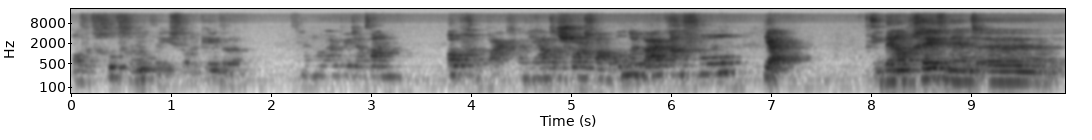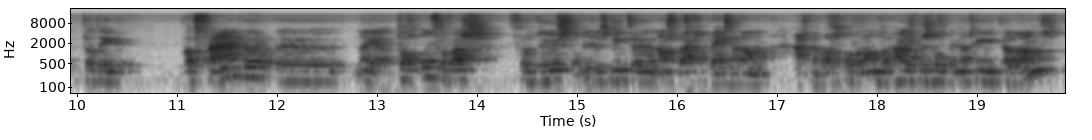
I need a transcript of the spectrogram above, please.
of het goed genoeg is voor de kinderen. En hoe heb je dat dan opgepakt? Want je had een soort van onderbuikgevoel. Ja, ik ben op een gegeven moment uh, dat ik wat vaker, uh, nou ja, toch onverwachts voor de deur stond. Dus niet uh, een afspraak gepland, maar dan, ach, dan was ik op een ander huisbezoek en dan ging ik daar langs.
